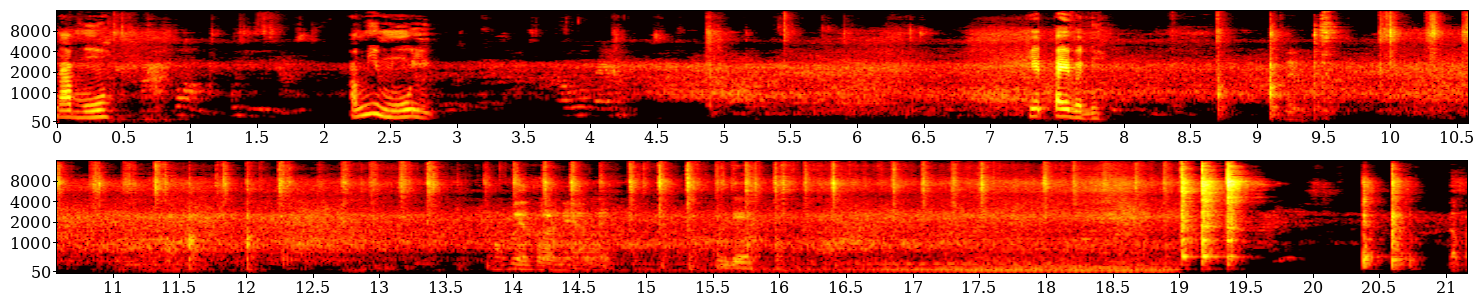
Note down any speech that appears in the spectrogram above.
ลาบหมู เอามีหมูอีกเฮ็ดไปแบัดนี้ เขาเพื่อนตัวเนี่ยเลยเดี๋ยวแล้วไป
